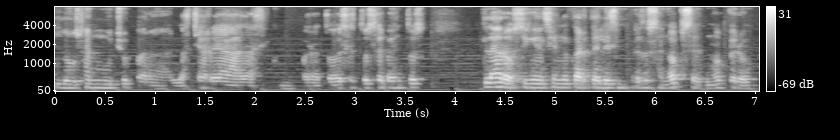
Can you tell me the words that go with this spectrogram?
lo usan mucho para las charreadas y como para todos estos eventos. Claro, siguen siendo carteles impresos en offset, ¿no? Pero,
